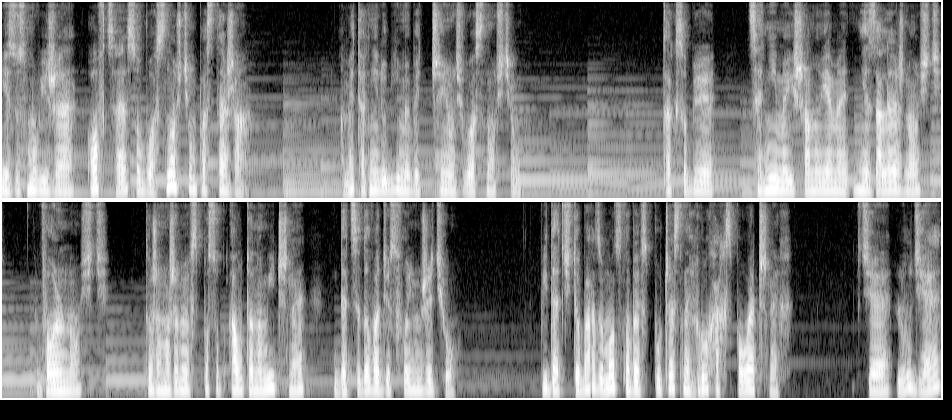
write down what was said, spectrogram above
Jezus mówi, że owce są własnością pasterza, a my tak nie lubimy być czyjąś własnością. Tak sobie cenimy i szanujemy niezależność, wolność, to, że możemy w sposób autonomiczny decydować o swoim życiu. Widać to bardzo mocno we współczesnych ruchach społecznych, gdzie ludzie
